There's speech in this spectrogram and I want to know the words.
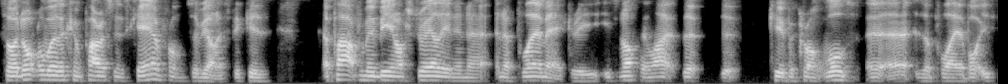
so I don't know where the comparisons came from, to be honest, because apart from him being Australian and a, and a playmaker, he, he's nothing like that that Cooper Cronk was uh, uh, as a player. But he's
